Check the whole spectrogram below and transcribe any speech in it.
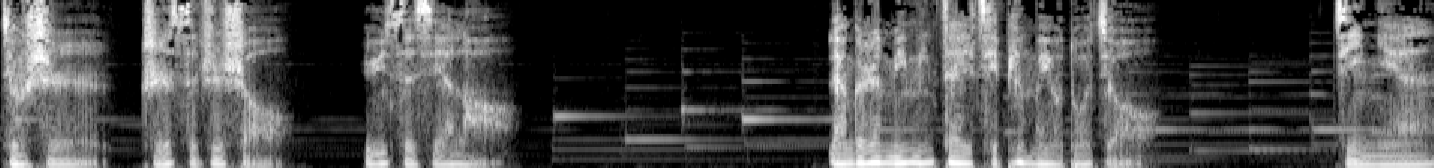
就是执子之手，与子偕老。两个人明明在一起并没有多久，几年、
